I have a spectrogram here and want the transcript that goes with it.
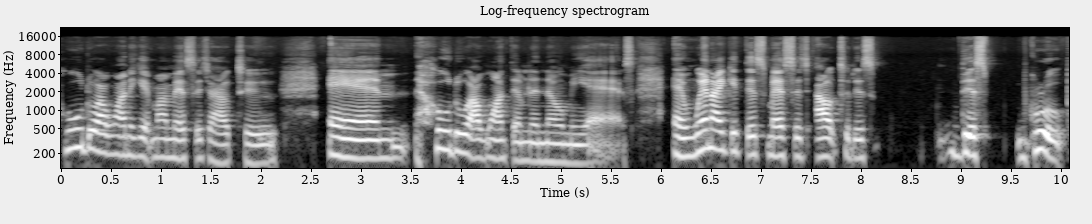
who do i want to get my message out to and who do i want them to know me as and when i get this message out to this this group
